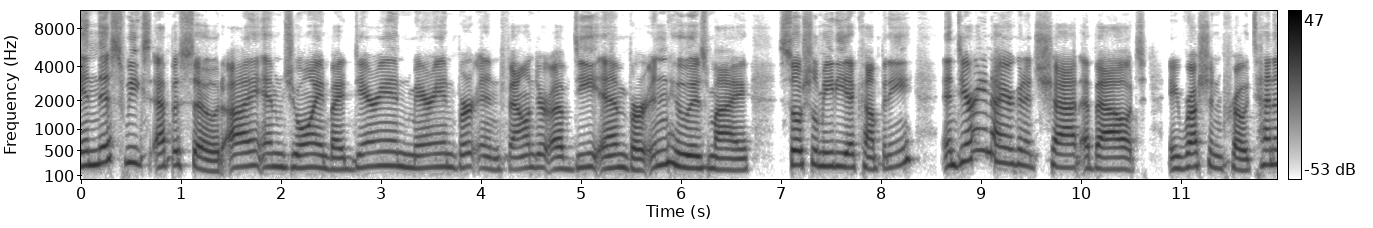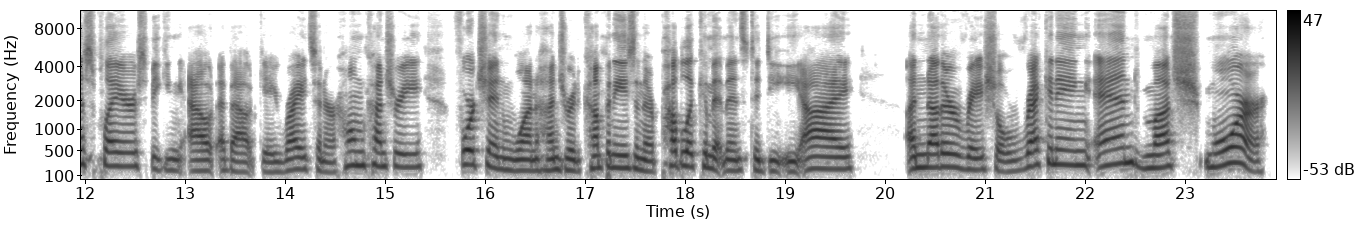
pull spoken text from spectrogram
In this week's episode, I am joined by Darian Marion Burton, founder of DM Burton, who is my social media company. And Darian and I are going to chat about a Russian pro tennis player speaking out about gay rights in her home country, Fortune 100 companies and their public commitments to DEI, another racial reckoning, and much more.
